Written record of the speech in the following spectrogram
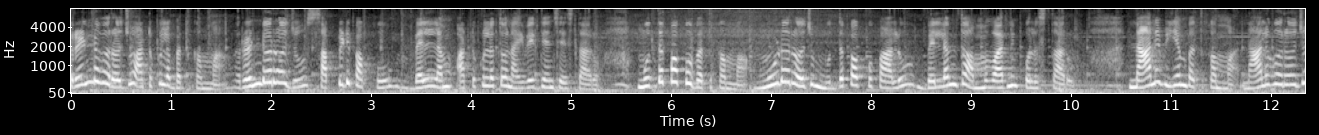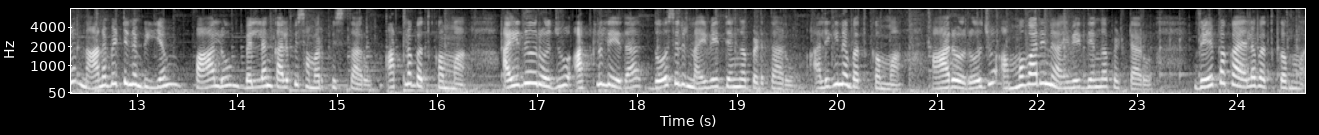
రెండవ రోజు అటుకుల బతుకమ్మ. రెండో రోజు సప్పిడి పప్పు బెల్లం అటుకులతో నైవేద్యం చేస్తారు. ముద్దపప్పు బతుకమ్మ. మూడో రోజు ముద్దపప్పు పాలు బెల్లంతో అమ్మవారిని కొలుస్తారు. నానబియ్యం బతుకమ్మ. నాలుగో రోజు నానబెట్టిన బియ్యం పాలు బెల్లం కలిపి సమర్పిస్తారు. అట్ల బతుకమ్మ. ఐదో రోజు అట్లు లేదా దోశలు నైవేద్యంగా పెడతారు. అలిగిన బతుకమ్మ. ఆరో రోజు అమ్మవారిని నైవేద్యంగా పెట్టారు. వేపకాయల బతుకమ్మ.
